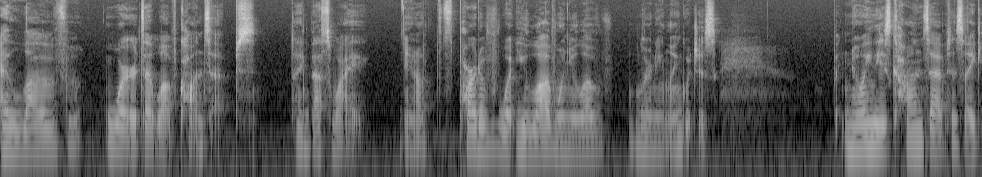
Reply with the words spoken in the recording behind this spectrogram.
I love words I love concepts. I think that's why you know it's part of what you love when you love learning languages. But knowing these concepts is like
